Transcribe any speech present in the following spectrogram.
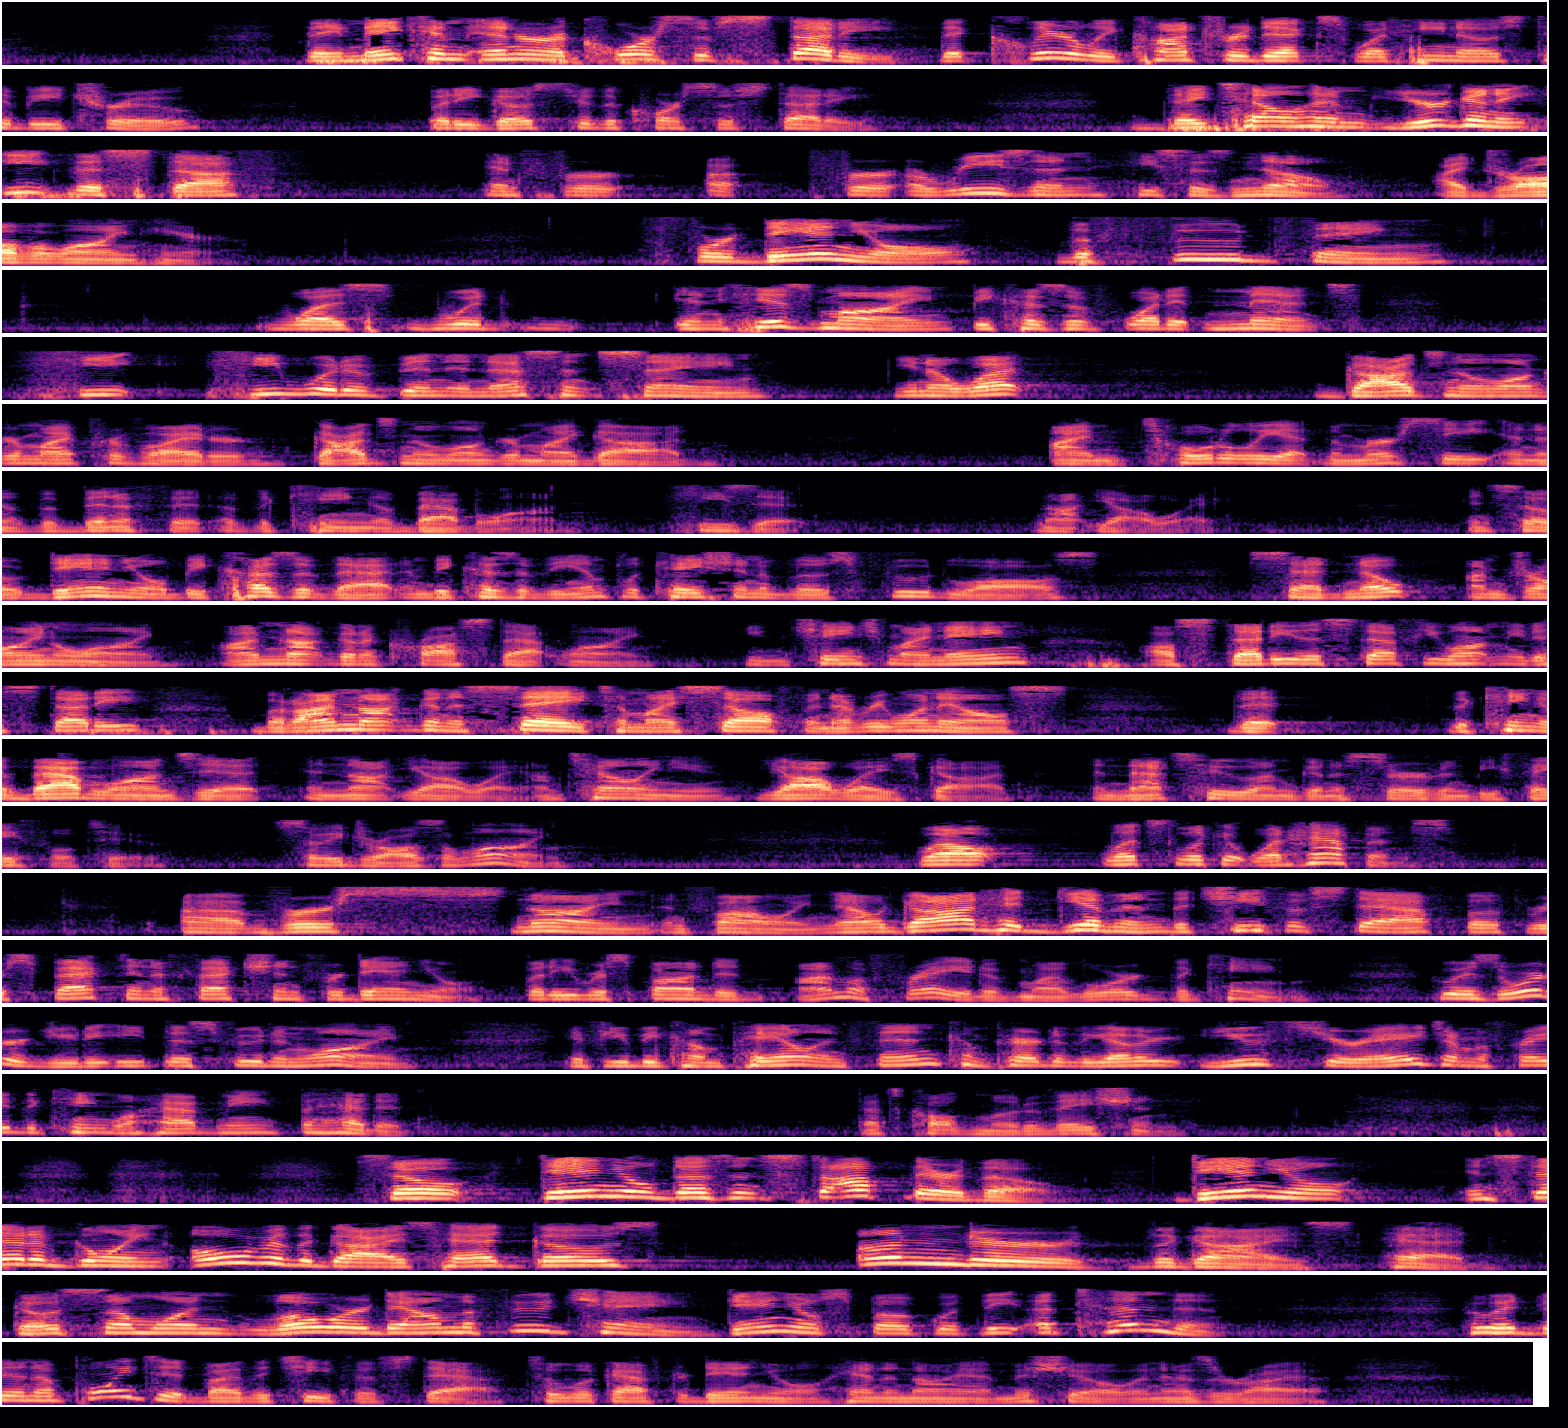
They make him enter a course of study that clearly contradicts what he knows to be true, but he goes through the course of study. They tell him, You're going to eat this stuff, and for a, for a reason, he says, No, I draw the line here. For Daniel, the food thing was would in his mind because of what it meant he he would have been in essence saying you know what god's no longer my provider god's no longer my god i'm totally at the mercy and of the benefit of the king of babylon he's it not yahweh and so Daniel, because of that and because of the implication of those food laws, said, Nope, I'm drawing a line. I'm not going to cross that line. You can change my name. I'll study the stuff you want me to study, but I'm not going to say to myself and everyone else that the king of Babylon's it and not Yahweh. I'm telling you, Yahweh's God, and that's who I'm going to serve and be faithful to. So he draws a line. Well, let's look at what happens uh, verse 9 and following. Now, God had given the chief of staff both respect and affection for Daniel, but he responded, I'm afraid of my lord the king, who has ordered you to eat this food and wine. If you become pale and thin compared to the other youths your age, I'm afraid the king will have me beheaded. That's called motivation. So Daniel doesn't stop there, though. Daniel, instead of going over the guy's head, goes under the guy's head. Goes someone lower down the food chain. Daniel spoke with the attendant who had been appointed by the chief of staff to look after Daniel, Hananiah, Mishael, and Azariah.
